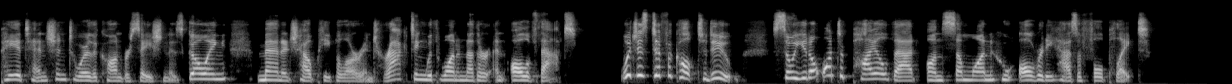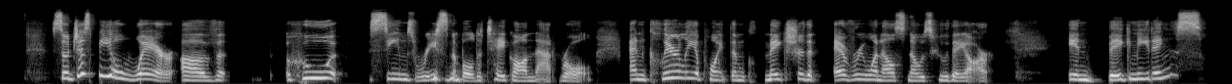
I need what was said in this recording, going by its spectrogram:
pay attention to where the conversation is going, manage how people are interacting with one another, and all of that, which is difficult to do. So you don't want to pile that on someone who already has a full plate. So just be aware of who seems reasonable to take on that role and clearly appoint them, make sure that everyone else knows who they are. In big meetings,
